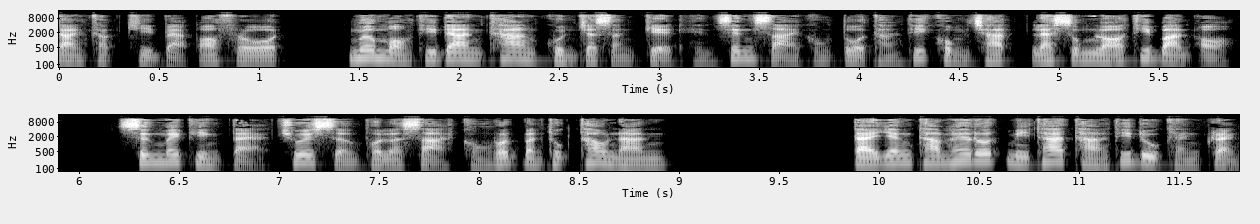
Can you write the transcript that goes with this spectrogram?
การขับขี่แบบออฟโรด เมื่อมองที่ด้านข้างคุณจะสังเกตเห็นเส้นสายของตัวถังที่คมชัด และซุ้มล้อที่บานออก ซึ่งไม่เพียงแต่ช่วยเสริมพลศาสตร์ของรถบรรทุกเท่านั้น แต่ยังทำให้รถมีท่าทางที่ดูแข็งแกร่ง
